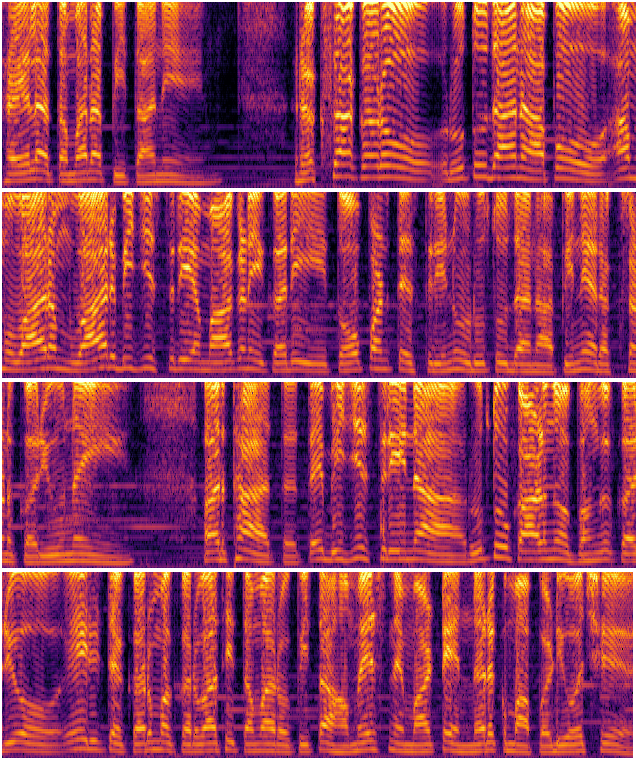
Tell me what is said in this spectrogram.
થયેલા તમારા પિતાને રક્ષા કરો, ઋતુદાન આપો. આમ વારંવાર બીજી સ્ત્રીએ માગણી કરી, તો પણ તે સ્ત્રીનું ઋતુદાન આપીને રક્ષણ કર્યું નહીં. અર્થાત, તે બીજી સ્ત્રીના ઋતુકાળનો ભંગ કર્યો. એ રીતે કર્મ કરવાથી તમારો પિતા હંમેશને માટે નરકમાં પડ્યો છે.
